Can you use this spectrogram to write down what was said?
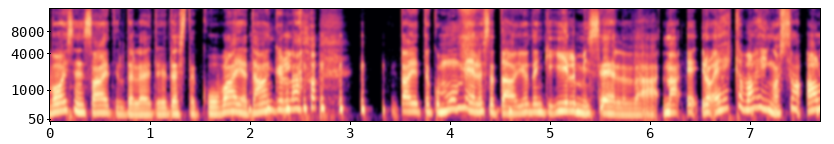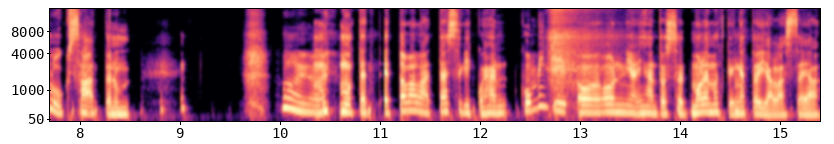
Voisen saitilta löytyy tästä kuva, ja tämä on kyllä... tai että kun mun mielestä tämä on jotenkin ilmiselvää. Mä, e, no ehkä vahingossa aluksi saattanut Ai, ai. Mutta et, et tavallaan että tässäkin, kun hän kumminkin on, on ja ihan tuossa, että molemmat kengät on jalassa ja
